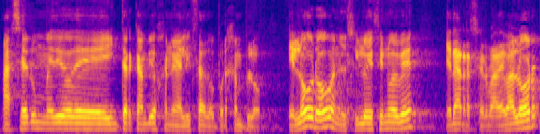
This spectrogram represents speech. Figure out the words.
a ser un medio de intercambio generalizado. Por ejemplo, el oro en el siglo XIX era reserva de valor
